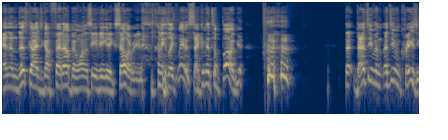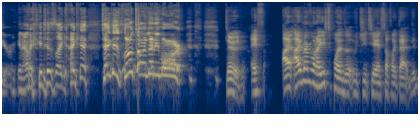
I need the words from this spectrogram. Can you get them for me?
And then this guy just got fed up and wanted to see if he could accelerate it. And he's like wait a second it's a bug that that's even that's even crazier. You know, he just like I can't take these load times anymore. Dude, if I, I remember when I used to play the with GTA and stuff like that, it,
